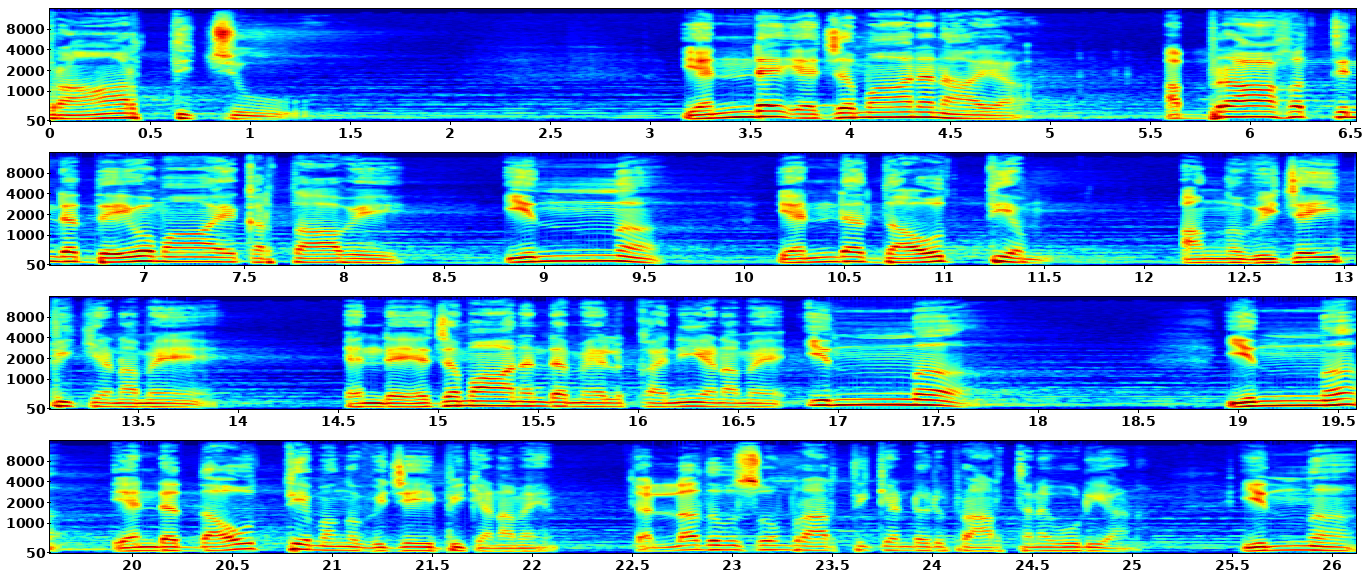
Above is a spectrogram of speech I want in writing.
പ്രാർത്ഥിച്ചു. എന്റെ യജമാനനായ അബ്രാഹത്തിന്റെ ദൈവമായ കർത്താവെ ഇന്ന് എന്റെ ദൗത്യം അങ്ങ് വിജയിപ്പിക്കണമേ. എന്റെ യജമാനന്റെ മേൽ കനിയണമേ. ഇന്ന് ഇന്ന് എന്റെ ദൗത്യം അങ്ങ് വിജയിപ്പിക്കണമേ. എല്ലാ ദിവസവും പ്രാർത്ഥിക്കേണ്ട ഒരു പ്രാർത്ഥന കൂടിയാണ്. ഇന്ന്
